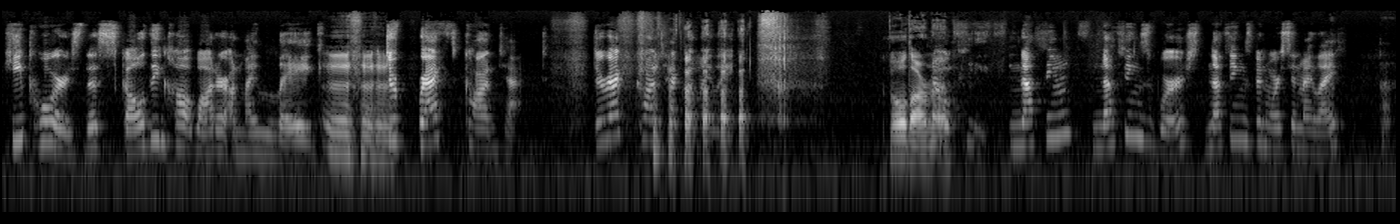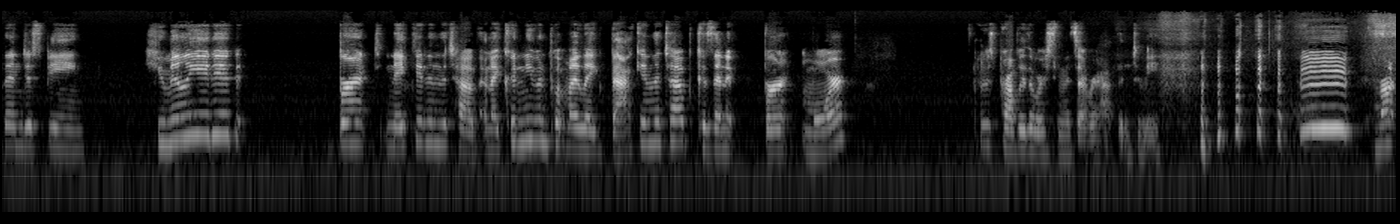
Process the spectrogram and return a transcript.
he pours the scalding hot water on my leg. Mhm. Direct contact. Direct contact on my leg. Old man. No, Pete, nothing, nothing's worse. Nothing's been worse in my life than just being humiliated, burnt, naked in the tub, and I couldn't even put my leg back in the tub because then it burnt more. It was probably the worst thing that's ever happened to me. Not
